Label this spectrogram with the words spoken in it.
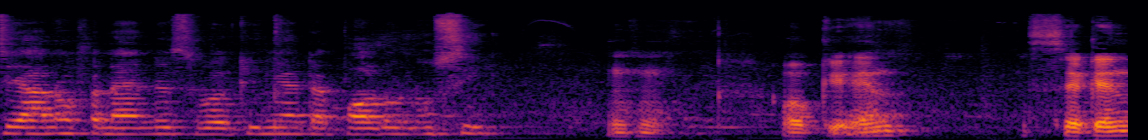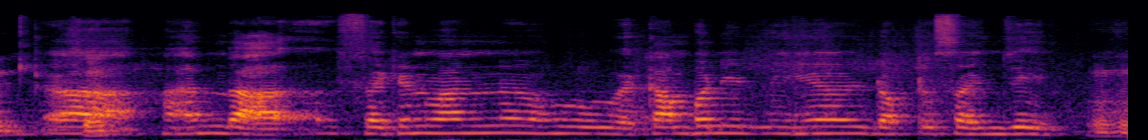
Ciano Fernandez working at Apollo Nusi. hmm Okay, and second? Uh, and the second one uh, who accompanied me here is Dr. Sanjay, hmm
